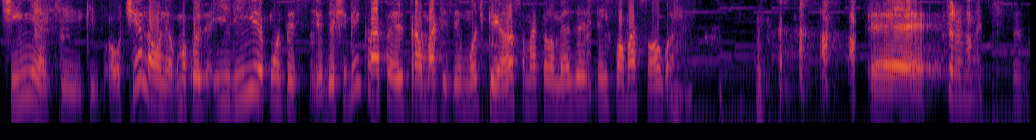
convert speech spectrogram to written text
tinha que, que. Ou tinha não, né? Alguma coisa iria acontecer. Eu deixei bem claro pra eles, traumatizei um monte de criança, mas pelo menos eles têm informação agora. é, Traumatizando.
